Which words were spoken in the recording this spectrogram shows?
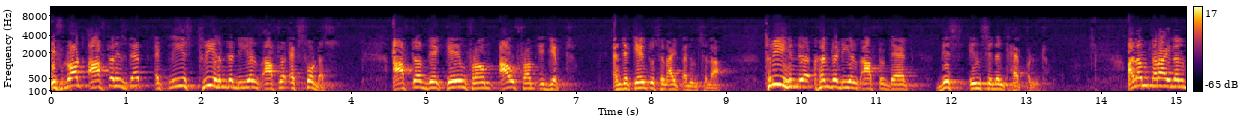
If not after his death, at least 300 years after Exodus, after they came from out from Egypt and they came to Sinai Peninsula. 300 years after that, this incident happened. Alam tara ilal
